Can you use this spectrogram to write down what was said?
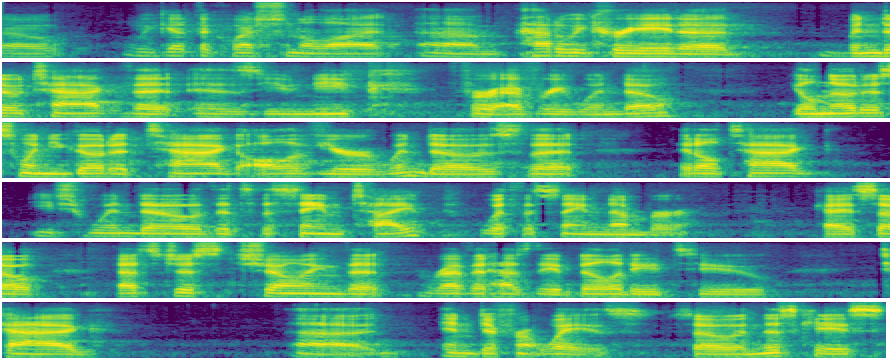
So we get the question a lot, um, how do we create a window tag that is unique for every window? You'll notice when you go to tag all of your windows that it'll tag each window that's the same type with the same number. Okay, so that's just showing that Revit has the ability to tag uh, in different ways. So in this case,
